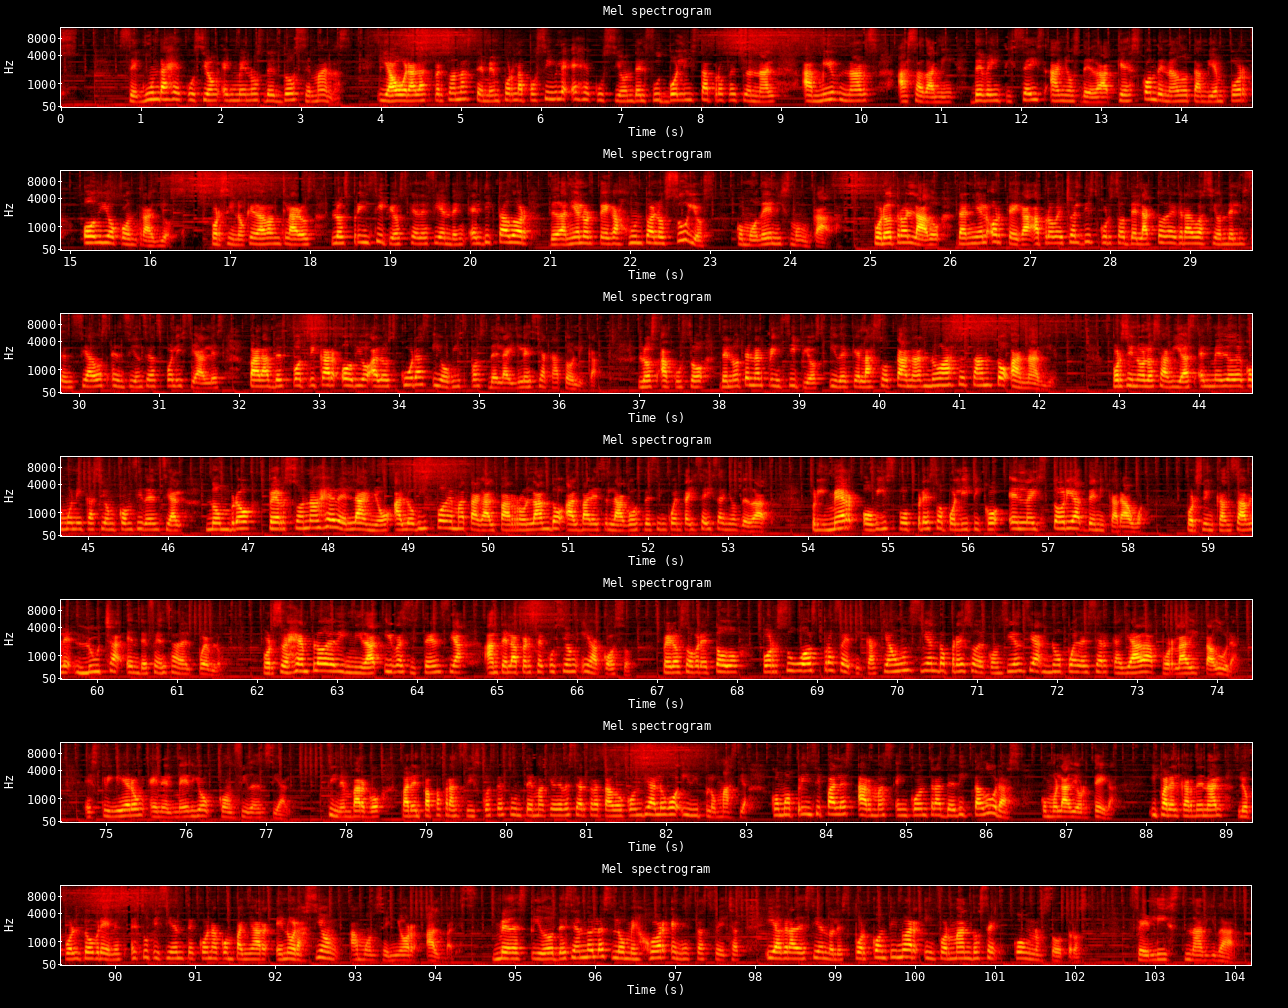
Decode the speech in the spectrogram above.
Segunda ejecución en menos de dos semanas. Y ahora las personas temen por la posible ejecución del futbolista profesional Amir Nars Asadani, de 26 años de edad, que es condenado también por odio contra Dios. Por si no quedaban claros los principios que defienden el dictador de Daniel Ortega junto a los suyos, como Denis Moncada. Por otro lado, Daniel Ortega aprovechó el discurso del acto de graduación de licenciados en ciencias policiales para despotricar odio a los curas y obispos de la Iglesia Católica. Los acusó de no tener principios y de que la sotana no hace santo a nadie. Por si no lo sabías, el medio de comunicación confidencial nombró personaje del año al obispo de Matagalpa, Rolando Álvarez Lagos, de 56 años de edad primer obispo preso político en la historia de Nicaragua, por su incansable lucha en defensa del pueblo, por su ejemplo de dignidad y resistencia ante la persecución y acoso, pero sobre todo por su voz profética que aún siendo preso de conciencia no puede ser callada por la dictadura, escribieron en el medio confidencial. Sin embargo, para el Papa Francisco este es un tema que debe ser tratado con diálogo y diplomacia, como principales armas en contra de dictaduras como la de Ortega. Y para el cardenal Leopoldo Brenes es suficiente con acompañar en oración a Monseñor Álvarez. Me despido deseándoles lo mejor en estas fechas y agradeciéndoles por continuar informándose con nosotros. Feliz Navidad.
